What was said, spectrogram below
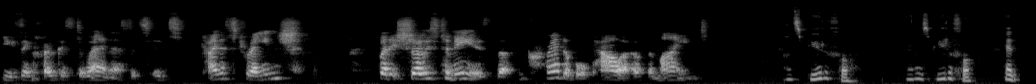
using focused awareness. It's it's kind of strange, but it shows to me is the incredible power of the mind. That's beautiful. That is beautiful. And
